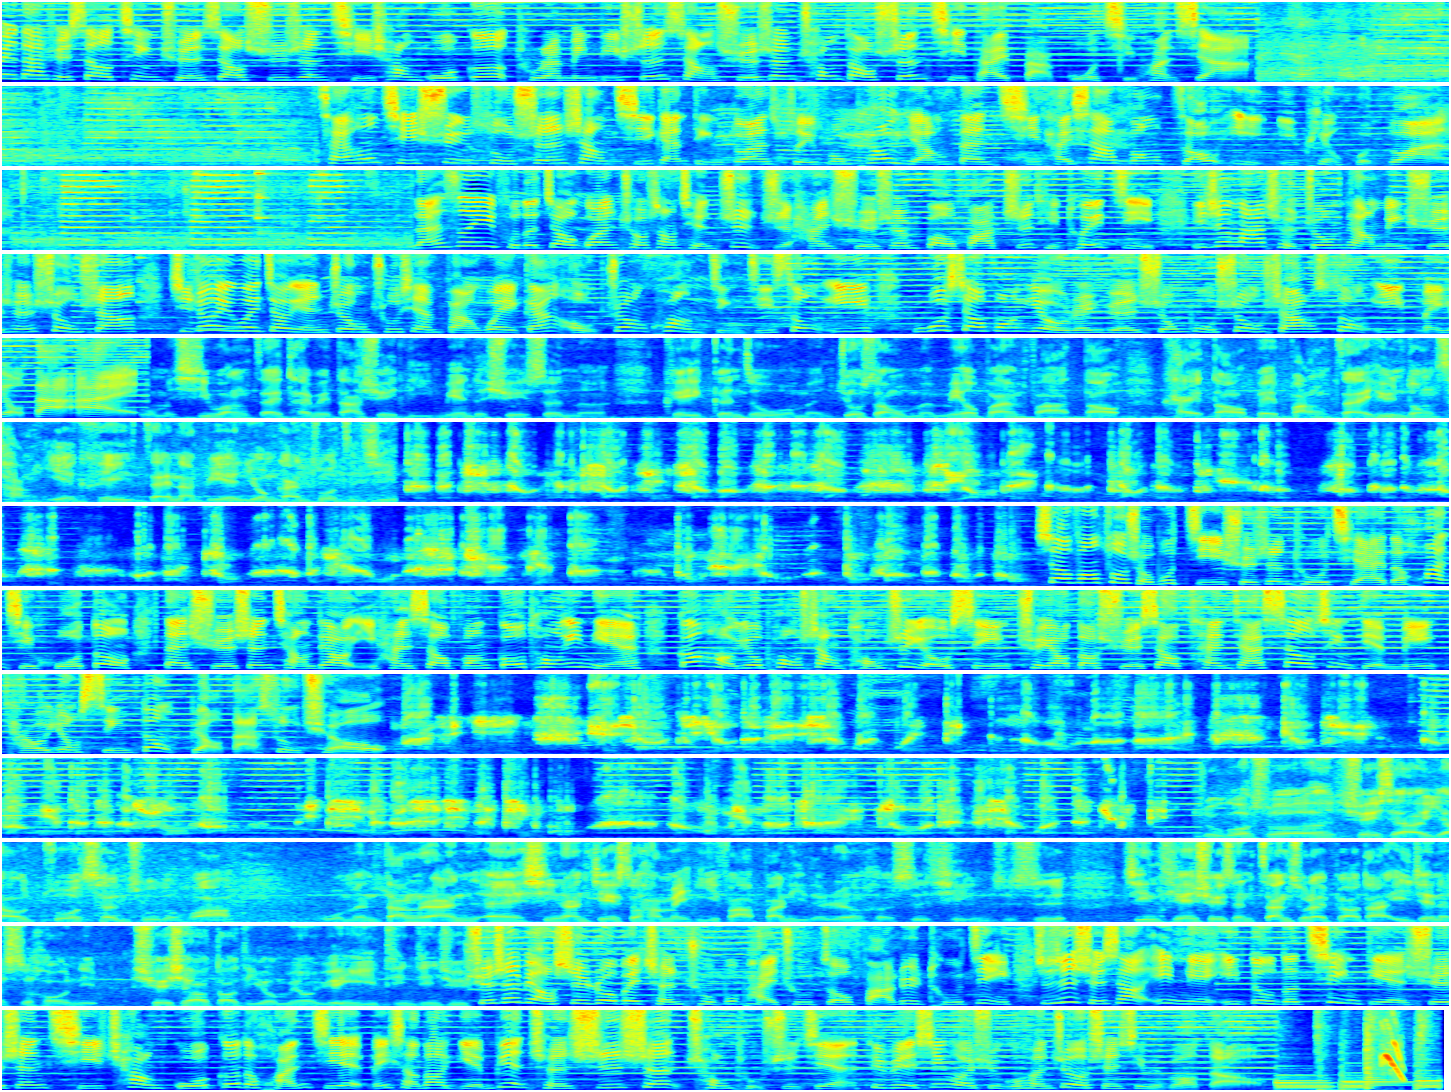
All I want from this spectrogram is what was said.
北大学校庆，全校师生齐唱国歌，突然鸣笛声响，学生冲到升旗台，把国旗换下。彩虹旗迅速升上旗杆顶端，随风飘扬，但旗台下方早已一片混乱。蓝色衣服的教官冲上前制止，和学生爆发肢体推挤，一阵拉扯中，两名学生受伤，其中一位较严重，出现反胃干呕状况，紧急送医。不过校方也有人员胸部受伤，送医没有大碍。我们希望在台北大学里面的学生呢，可以跟着我们，就算我们没有办法到凯道被绑在运动场，也可以在那边勇敢做自己。这个七十周年的校庆，校方事实上是用这个调整体育课上课的方式啊来做，而且呢，我们事前也跟同学有多方的沟通。校方措手不及，学生图起来的唤起活动，但学生强调已和校方沟通一年，刚好又碰上同志游行，却要到学校参加校庆点名，才会用行动表达诉求。我们还是以学校既有的这些相关规定，然后呢来了解各方面的这个说法以及那个事情的经过，然后后面呢再做这个相关的决定。如果说学校要做惩处的话，我们当然诶欣然接受他们依法办理的任何事情。只是今天学生站出来表达意见的时候，你学校到底有没有愿意听进去？学生表示，若被惩处，不排除走法律途径。只是学校一年一度的庆典，学生齐唱国歌的环节，没想到演变成师生冲突事件。TVB 新闻徐国恒、周神新闻报道。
